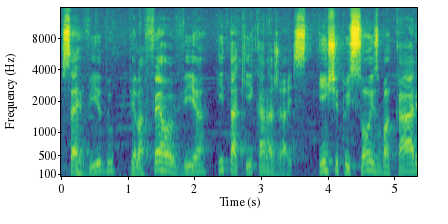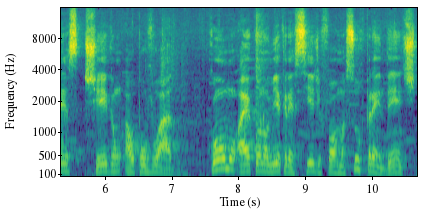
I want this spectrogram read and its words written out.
servido pela ferrovia Itaqui-Carajás. Instituições bancárias chegam ao povoado, como a economia crescia de forma surpreendente,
